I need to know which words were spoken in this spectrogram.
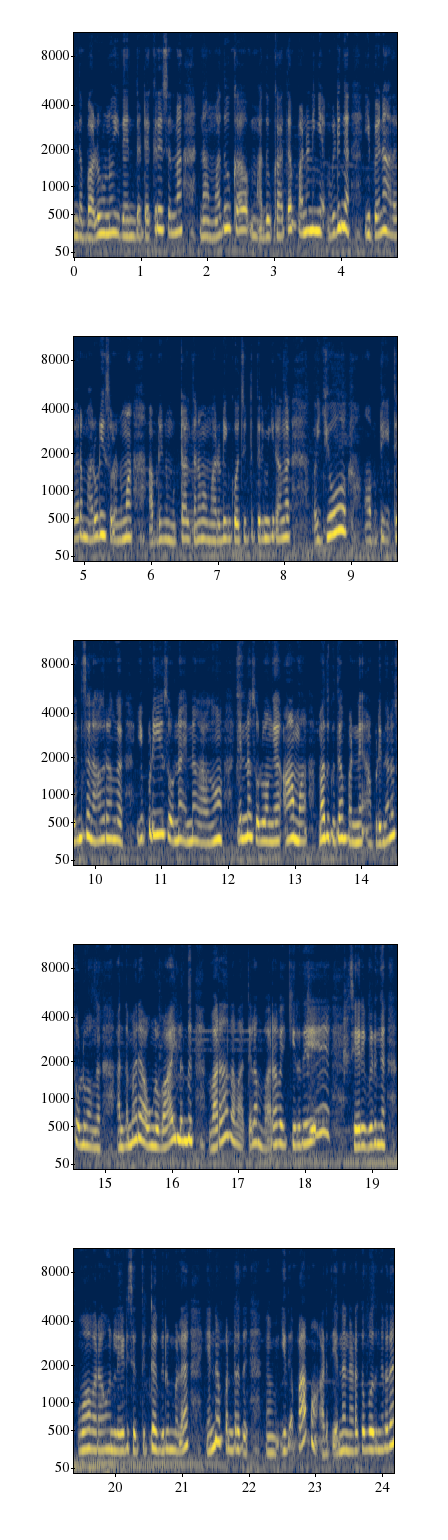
இந்த பலூனும் இதை இந்த டெக்கரேஷன்லாம் நான் மதுவுக்கா மதுவுக்காக தான் பண்ணுனீங்க. விடுங்க. இப்போ என்ன அதை வேறு மறுபடியும் சொல்லணுமா? அப்படின்னு முட்டாள்தனமாக மறுபடியும் கோச்சிட்டு திரும்பிக்கிறாங்க. ஐயோ அப்படி டென்ஷன் ஆகுறாங்க. இப்படியே சொன்னால் என்ன ஆகும்? என்ன சொல்லுவாங்க? ஆமாம் மதுக்கு தான் பண்ணேன். அப்படி தானே சொல்லுவாங்க. அந்த மாதிரி அவங்க வாயிலேருந்து வராத வார்த்தையெல்லாம் வர வைக்கிறதே சரி விடுங்க. ஓவராகவும் லேடிஸை திட்ட விரும்பலை. என்ன பண்ணுறது இதை பார்ப்போம் அடுத்து என்ன நடக்க போகுதுங்கிறத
